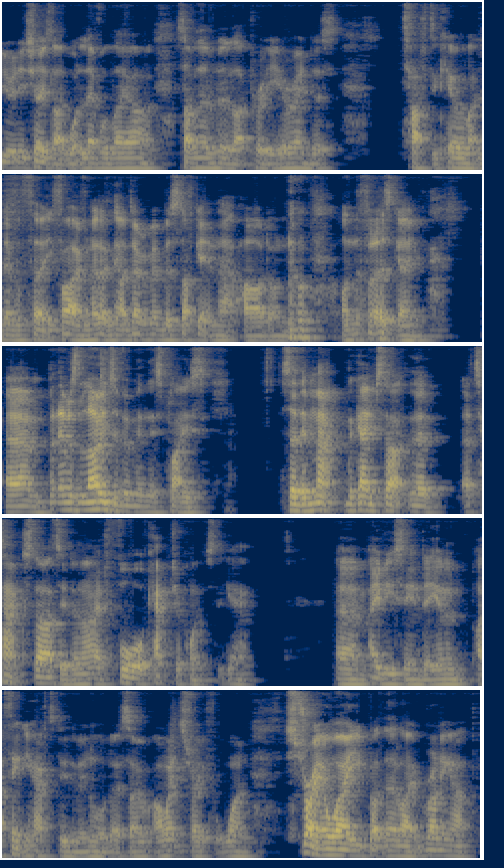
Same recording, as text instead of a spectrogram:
you, and it shows like what level they are. Some of them look like pretty horrendous, tough to kill, like level thirty-five, and I don't think I don't remember stuff getting that hard on on the first game. Um, but there was loads of them in this place. So the map, the game start, the attack started, and I had four capture points to get. Um, A, B, C, and D, and I think you have to do them in order. So I went straight for one. Straight away, you've got the like running up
